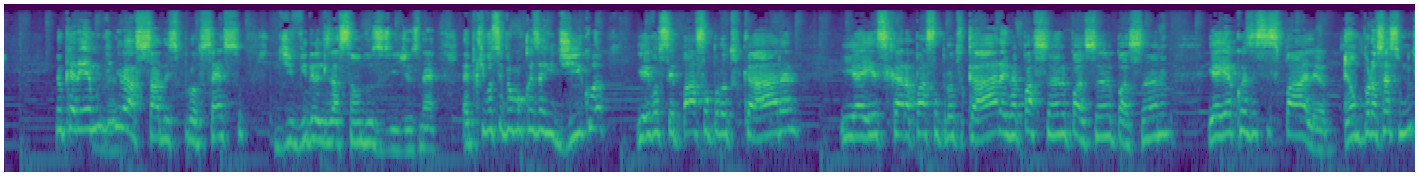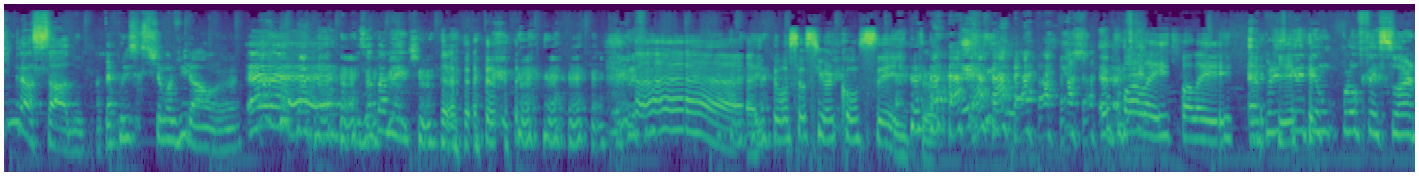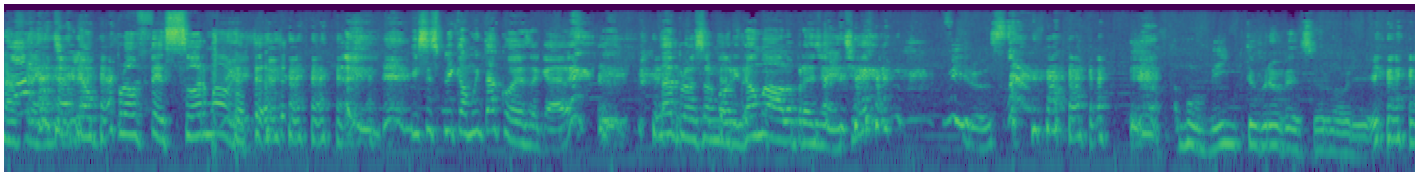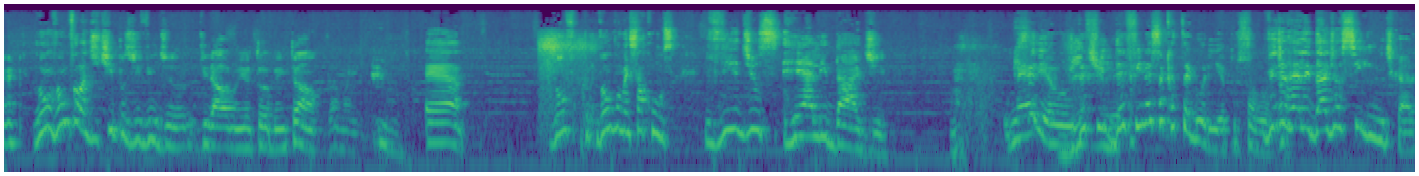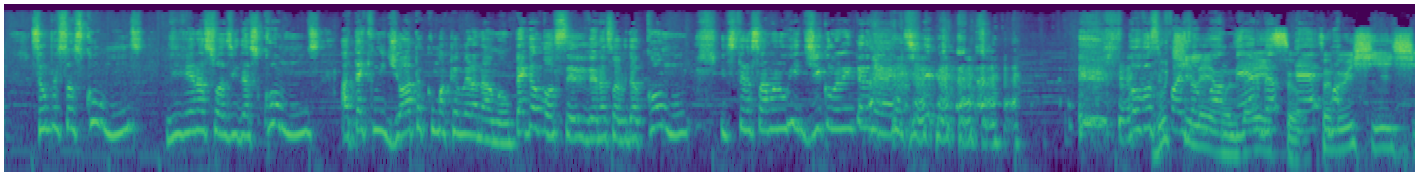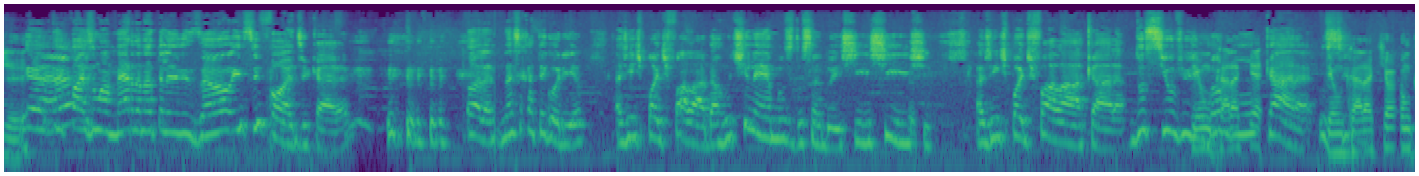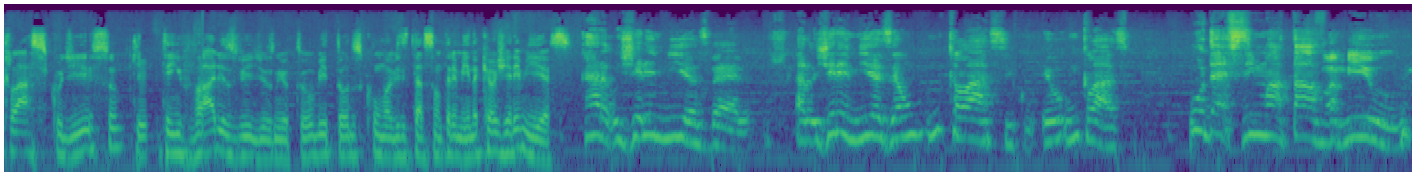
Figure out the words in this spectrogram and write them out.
Não, cara, é muito engraçado esse processo de viralização dos vídeos, né? É porque você vê uma coisa ridícula e aí você passa por outro cara, e aí esse cara passa por outro cara e vai passando, passando, passando. E aí a coisa se espalha. É um processo muito engraçado. Até por isso que se chama viral, né? É, é, é, exatamente. Ah, então você é o senhor conceito. fala aí, fala aí. É por isso que ele tem um professor na frente. Ele é o professor Mauri. Isso explica muita coisa, cara. Vai, professor Mauri, dá uma aula pra gente. Vírus. Momento, professor Mauri. Vamos, vamos falar de tipos de vídeo viral no YouTube, então? Vamos aí. É, vamos, vamos começar com os vídeos realidade. O que seria? O- Vídeo. defi- defina essa categoria, por favor. Vídeo realidade é o seguinte, cara. São pessoas comuns vivendo as suas vidas comuns até que um idiota com uma câmera na mão pega você vivendo a sua vida comum e te transforma num ridículo na internet. Ou você faz alguma Rutilemos, é merda. isso. é, uma- Sanduíche. É, você faz uma merda na televisão e se fode, cara. Olha, nessa categoria, a gente pode falar da Ruth Lemos, do sanduíche Ishi. A gente pode falar, cara, do Silvio Tem um Bambu, cara que é- cara. Tem um cara que é um clássico disso, que tem vários vídeos no YouTube, todos com uma visitação tremenda, que é o Jeremias. Cara, o Jeremias, velho. Cara, o Jeremias é um, um clássico. Eu, um clássico. Pudesse matava mil.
